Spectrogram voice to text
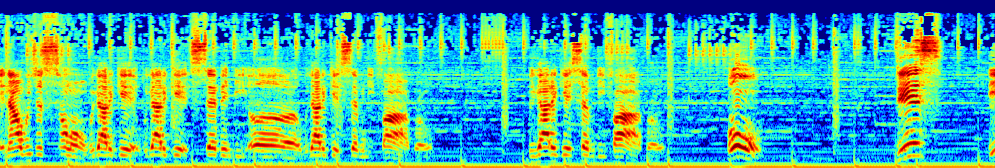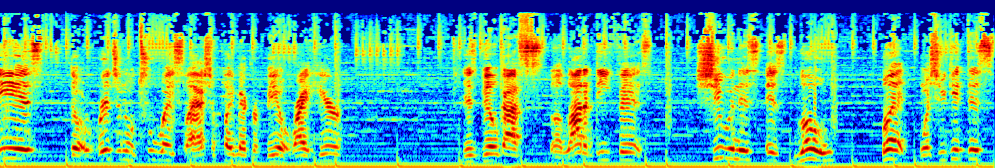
and now we just hold on we got to get we got to get 70 uh we got to get 75 bro. We got to get 75 bro. Boom. This is the original two-way slasher playmaker build right here. This build got a lot of defense. Shooting is is low but once you get this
